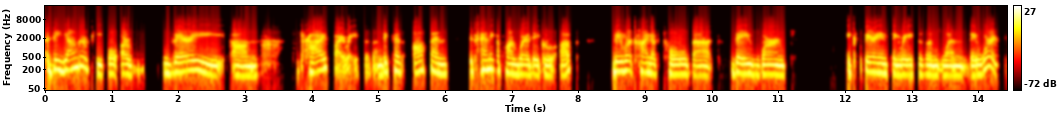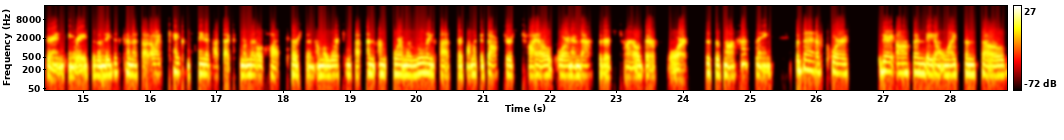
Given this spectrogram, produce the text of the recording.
the younger people are very um, surprised by racism because often, depending upon where they grew up, they were kind of told that they weren't experiencing racism when they were experiencing racism. They just kind of thought, oh, I can't complain about that because I'm a middle class person. I'm a working class, I'm, I'm, or I'm a ruling class person. I'm like a doctor's child or an ambassador's child. Therefore, this is not happening. But then, of course, very often they don't like themselves.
